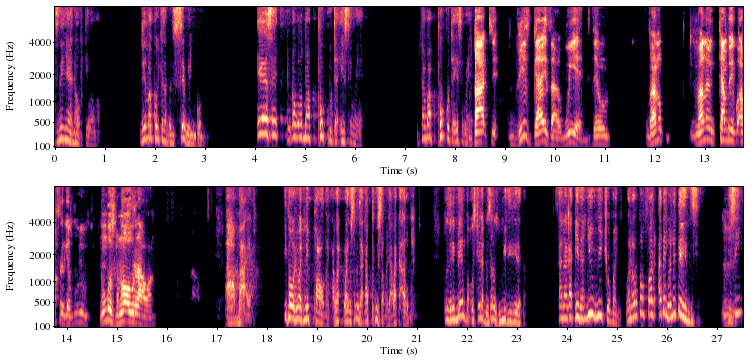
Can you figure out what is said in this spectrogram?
tine nyaya nawo kuti wama ndine makorikesa kuti seven ngoma ese ndoda kuona mapukuta ese waya ndoda mapukuta ese waya but these guys are weird. They will vano vanotamba kuafrica nongozwa nowaurawa abaya ipapo ndiva ndine power manje vanosonza akapusa manje avadaro manje because remember australia musanozvimiririra ka sana akadena new micho manje vanhu vari kutofanira adenwa nebenzi you Mm, see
